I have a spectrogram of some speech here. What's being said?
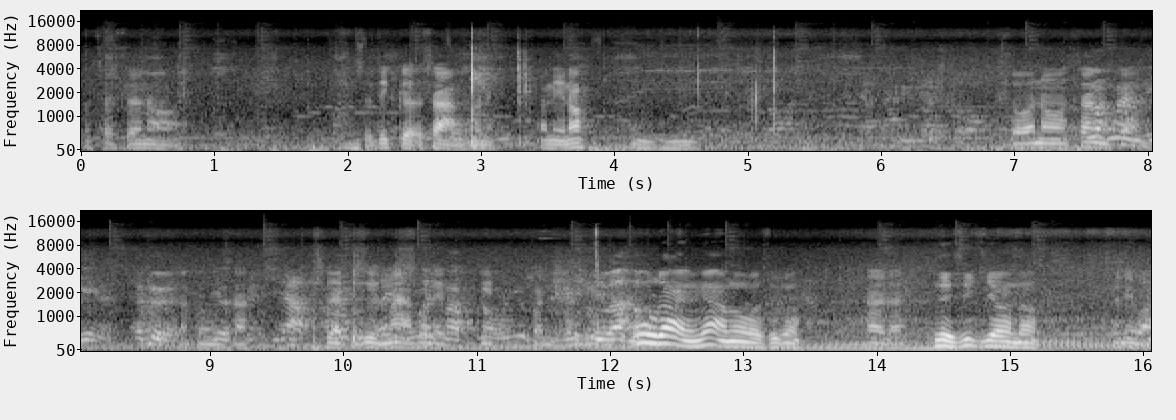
มาใส่ใส่เนาะสติกเกอร์สั่งเขานี่อันนี้เนาะ อืมสอ นอสร้างสั่งเอาตรงนี้ซะเพื่อตัวอื่นมากเพื่อเลยติดกันอู้ได้งามเนาะว่าสิเนาะได้เลยนี่สิเกียวเนาะเอตัวนี้วะ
